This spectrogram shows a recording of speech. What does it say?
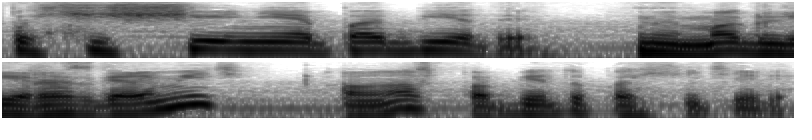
похищение победы. Мы могли разгромить, а у нас победу похитили.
